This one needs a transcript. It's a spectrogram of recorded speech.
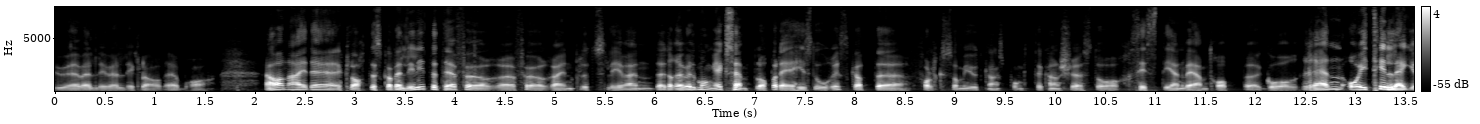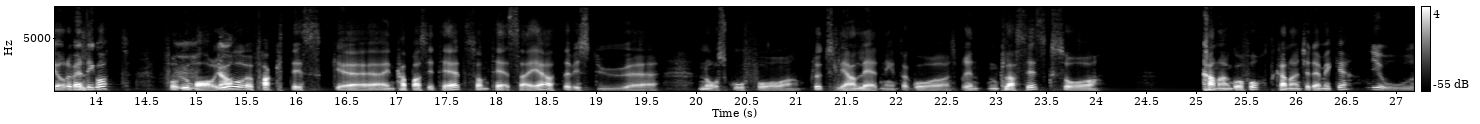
Du er veldig, veldig klar. Det er bra. Ja, nei, det er klart det skal veldig lite til før, eh, før en plutselig en, Det er vel mange eksempler på det historisk, at uh, folk som i utgangspunktet kanskje står sist i en VM-tropp, går renn, og i tillegg gjør det veldig godt. For du Mm, har jo faktisk uh, en kapasitet som tilsier at hvis du eh, nå skulle få plutselig anledning til å gå sprinten klassisk, så kan han gå fort. Kan han ikke det, Mikke? Jo,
